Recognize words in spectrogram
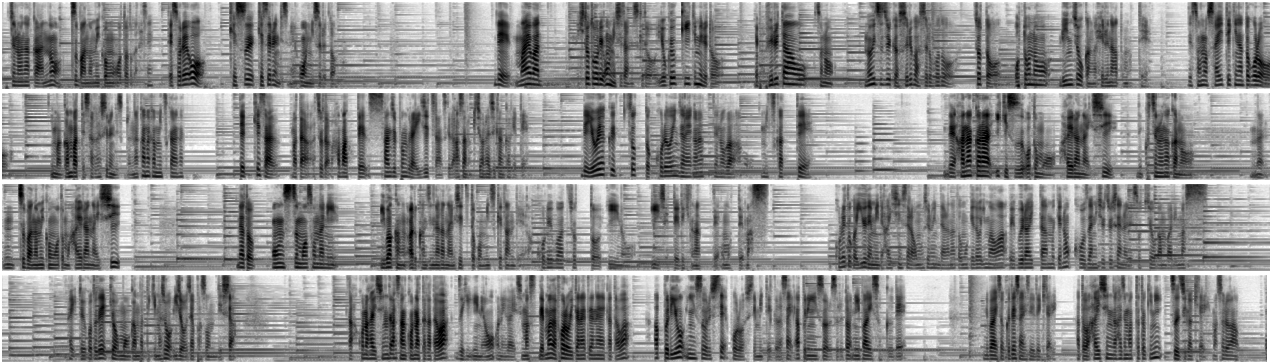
口の中の唾飲み込む音とかですね。で、それを消す、消せるんですね。オンにすると。で、前は一通りオンにしてたんですけど、よくよく聞いてみると、やっぱフィルターを、その、ノイズ除去すればするほど、ちょっと音の臨場感が減るなと思って、で、その最適なところを今頑張って探してるんですけど、なかなか見つからなくて、今朝またちょっとハマって30分ぐらいいじってたんですけど、朝の貴重な時間かけて。で、ようやくちょっとこれはいいんじゃないかなっていうのが見つかって、で、鼻から息吸う音も入らないし、で口の中のな唾飲み込む音も入らないし、であと音質もそんなに違和感ある感じにならないしってとこを見つけたんで、これはちょっといいの、いい設定できたなって思ってます。これとかユーデミで配信したら面白いんだろうなと思うけど、今は Web ライター向けの講座に集中したいので、そっちを頑張ります。はい、ということで今日も頑張っていきましょう。以上、ジャパソンでした。あ、この配信が参考になった方は、ぜひいいねをお願いします。で、まだフォローいただいてない方は、アプリをインストールしてフォローしてみてください。アプリインストールすると2倍速で、2倍速で再生できたり、あとは配信が始まった時に通知が来たり、まあ、それは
